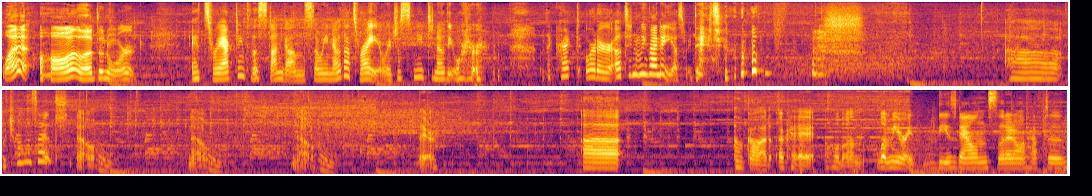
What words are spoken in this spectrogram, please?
what? Oh, that didn't work. It's reacting to the stun guns, so we know that's right. We just need to know the order. the correct order. Oh, didn't we find it? Yes, we did. uh, which one was it? No. No. No. There. Uh. Oh god. Okay, hold on. Let me write these down so that I don't have to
